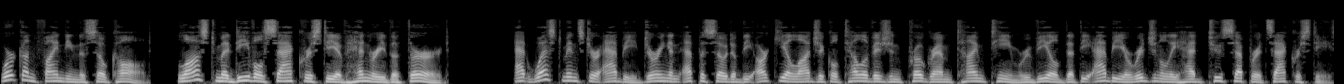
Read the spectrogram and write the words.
Work on finding the so-called lost medieval sacristy of Henry III at Westminster Abbey during an episode of the archaeological television program Time Team revealed that the abbey originally had two separate sacristies.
